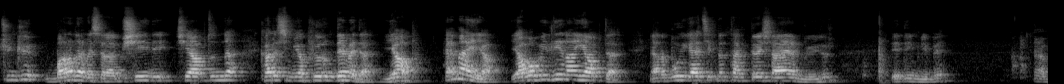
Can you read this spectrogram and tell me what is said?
Çünkü bana da mesela bir şeyi şey yaptığında kardeşim yapıyorum deme der. Yap. Hemen yap. Yapabildiğin an yap der. Yani bu gerçekten takdire şayan büyüdür. Dediğim gibi. Ya,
